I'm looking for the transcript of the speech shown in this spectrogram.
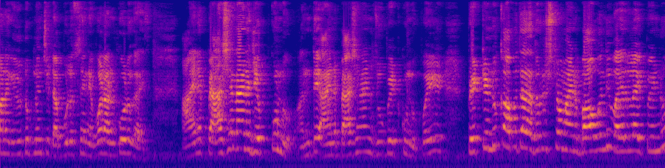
మనకి యూట్యూబ్ నుంచి డబ్బులు వస్తాయని ఎవడు అనుకోడు గాయస్ ఆయన ప్యాషన్ ఆయన చెప్పుకుండు అంతే. ఆయన ప్యాషన్ ఆయన చూపెట్టుకుండు. పోయి పెట్టిండు కాకపోతే అదృష్టం ఆయన బాగుంది వైరల్ అయిపోయిండు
